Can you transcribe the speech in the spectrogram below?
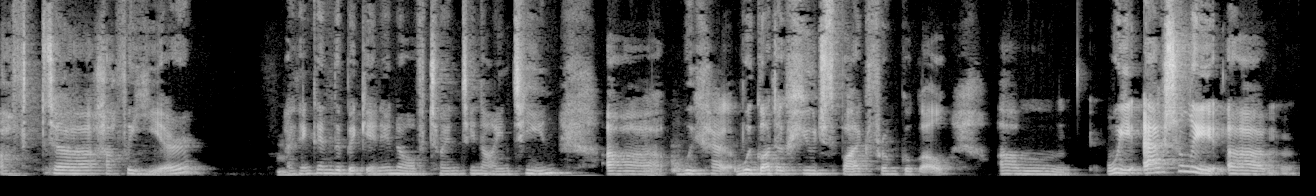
after half a year I think in the beginning of 2019, uh, we had we got a huge spike from Google. Um, we actually um,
